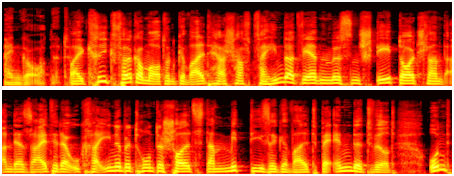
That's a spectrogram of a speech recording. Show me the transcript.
eingeordnet? Weil Krieg, Völkermord und Gewaltherrschaft verhindert werden müssen, steht Deutschland an der Seite der Ukraine, betonte Scholz, damit diese Gewalt beendet wird. Und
